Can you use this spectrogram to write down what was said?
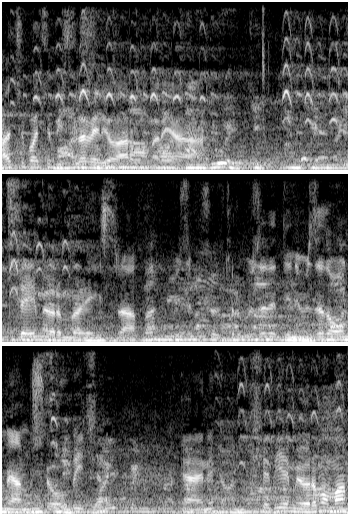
Açıp açıp isra veriyorlar bunları ya. Hiç sevmiyorum böyle israfı. Bizim kültürümüzde de dinimizde de olmayan bir şey olduğu için yani bir şey diyemiyorum ama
